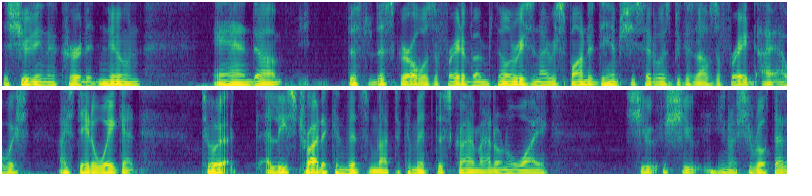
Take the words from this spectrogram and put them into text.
the shooting occurred at noon and um, this this girl was afraid of him. The only reason I responded to him, she said, was because I was afraid. I, I wish I stayed awake at to uh, at least try to convince him not to commit this crime. I don't know why she she you know she wrote that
